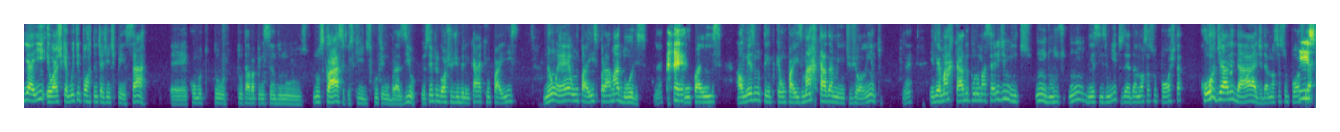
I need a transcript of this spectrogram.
E aí, eu acho que é muito importante a gente pensar, é, como tu tu estava pensando nos, nos clássicos que discutem o Brasil, eu sempre gosto de brincar que o país não é um país para amadores. Né? É. O país, ao mesmo tempo que é um país marcadamente violento, né, ele é marcado por uma série de mitos. Um, dos, um desses mitos é da nossa suposta cordialidade, da nossa suposta Isso.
